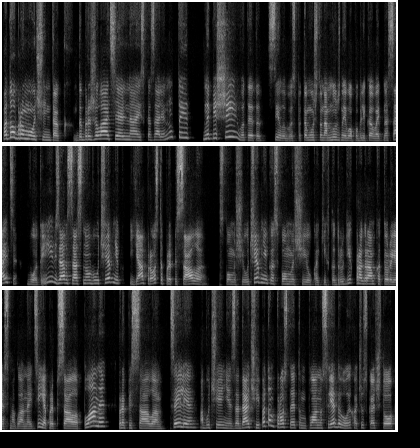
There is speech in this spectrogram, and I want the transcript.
по-доброму, очень так доброжелательно и сказали, ну ты напиши вот этот силабус, потому что нам нужно его публиковать на сайте. Вот. И взяв за основу учебник, я просто прописала с помощью учебника, с помощью каких-то других программ, которые я смогла найти, я прописала планы, прописала цели обучения, задачи, и потом просто этому плану следовала, и хочу сказать, что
